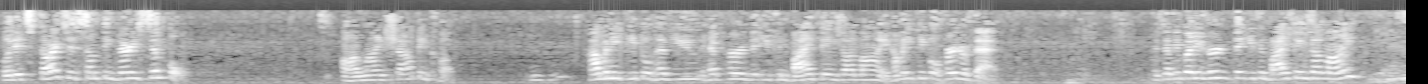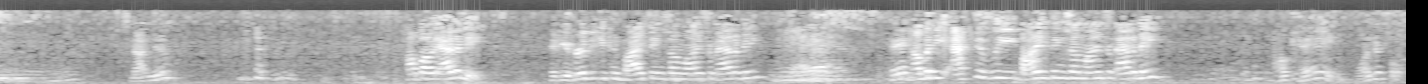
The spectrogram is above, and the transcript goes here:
But it starts as something very simple. It's online shopping club. How many people have you have heard that you can buy things online? How many people heard of that? Has everybody heard that you can buy things online? Yes. It's not new. How about Atomy? Have you heard that you can buy things online from Atomy? Yes. Okay, how many actively buying things online from Atomy? Okay, wonderful.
